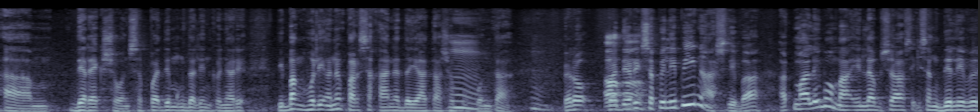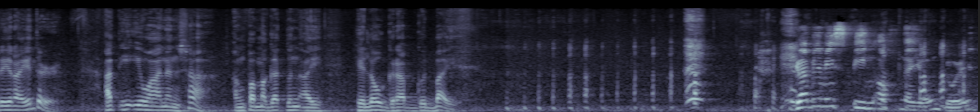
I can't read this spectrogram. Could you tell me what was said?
um, direction sa pwede mong dalhin kunyari. Di ba ang huling ano, para sa Canada yata siya pupunta. Pero pwede Oo. rin sa Pilipinas, di ba? At mali mo, ma-in love siya sa isang delivery rider. At iiwanan siya. Ang pamagat nun ay, hello, grab, goodbye. Grabe naman yung spin-off na yun, Lloyd.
